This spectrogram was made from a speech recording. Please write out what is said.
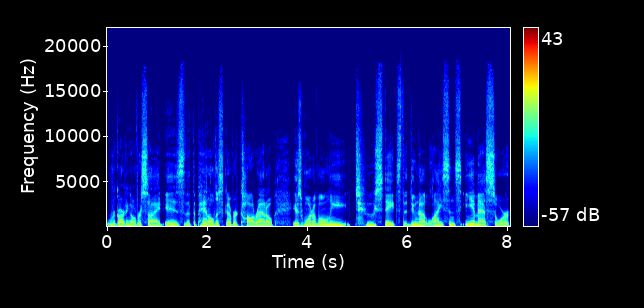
regarding oversight is that the panel discovered Colorado is one of only two states that do not license EMS or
